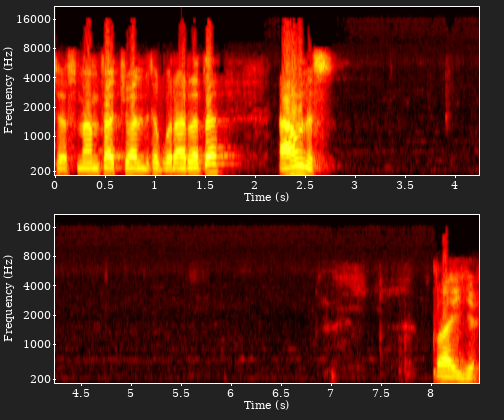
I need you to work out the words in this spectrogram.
ተስማምታችኋል ተቆራረጠ አሁንስ طيب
